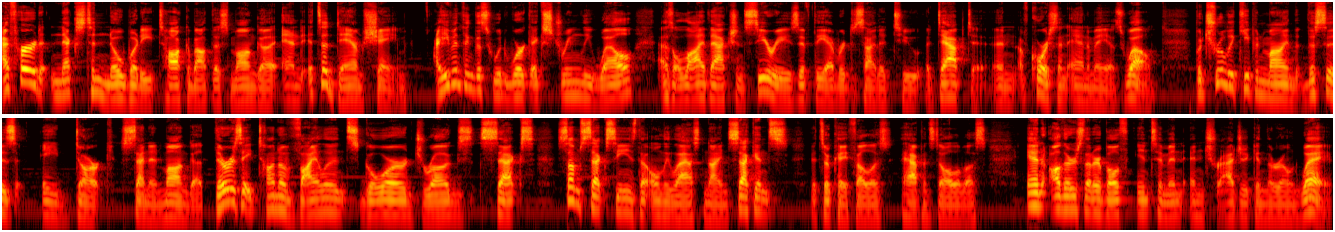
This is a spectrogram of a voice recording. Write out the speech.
I've heard next to nobody talk about this manga, and it's a damn shame. I even think this would work extremely well as a live action series if they ever decided to adapt it, and of course an anime as well. But truly keep in mind that this is a dark seinen manga. There is a ton of violence, gore, drugs, sex, some sex scenes that only last 9 seconds. It's okay, fellas, it happens to all of us. And others that are both intimate and tragic in their own way.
